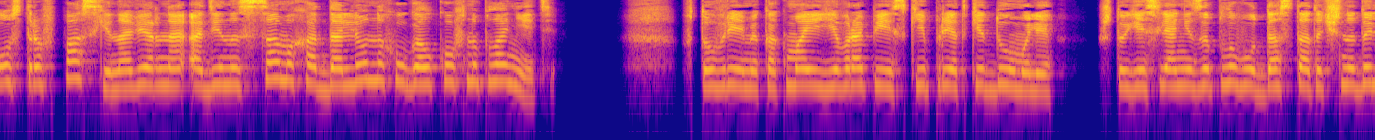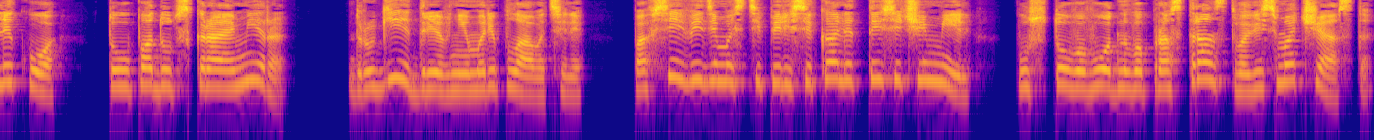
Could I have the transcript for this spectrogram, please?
Остров Пасхи, наверное, один из самых отдаленных уголков на планете. В то время как мои европейские предки думали, что если они заплывут достаточно далеко, то упадут с края мира, другие древние мореплаватели, по всей видимости, пересекали тысячи миль пустого водного пространства весьма часто.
